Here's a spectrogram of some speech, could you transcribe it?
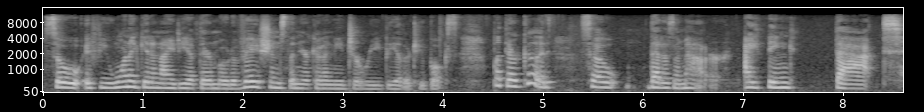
So if you want to get an idea of their motivations, then you're going to need to read the other two books. But they're good, so that doesn't matter. I think that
